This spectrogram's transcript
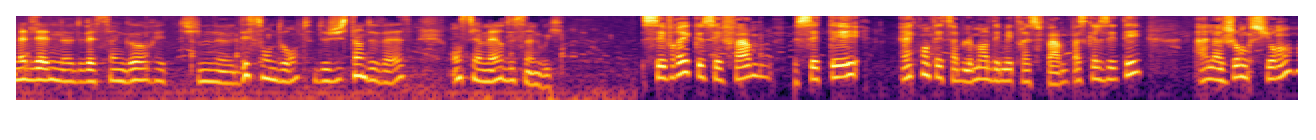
Madeleine de Singor est une descendante de Justin Devez, ancien maire de Saint-Louis. C'est vrai que ces femmes, c'était incontestablement des maîtresses femmes parce qu'elles étaient à la jonction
